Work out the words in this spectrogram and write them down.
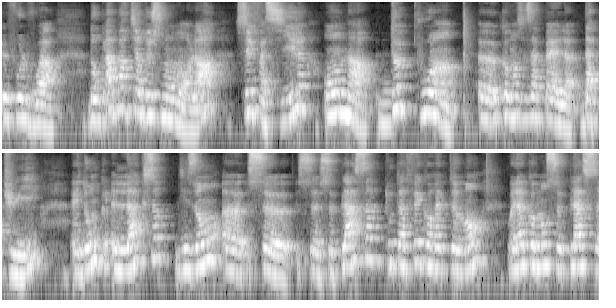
il faut le voir. Donc, à partir de ce moment-là, c'est facile. On a deux points euh, comment ça s'appelle, d'appui. Et donc, l'axe, disons, euh, se, place tout à fait correctement. Voilà comment se place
